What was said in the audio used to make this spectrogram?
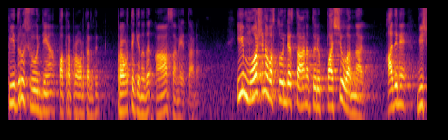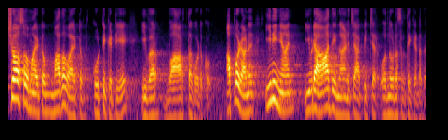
പിതൃശൂന്യ പത്രപ്രവർത്തനത്തിൽ പ്രവർത്തിക്കുന്നത് ആ സമയത്താണ്. ഈ മോഷണ വസ്തുവിന്റെ സ്ഥാനത്തൊരു പശു വന്നാൽ അതിനെ വിശ്വാസവുമായിട്ടും മതമായിട്ടും കൂട്ടിക്കെട്ടിയേ ഇവർ വാർത്ത കൊടുക്കും. അപ്പോഴാണ് ഇനി ഞാൻ ഇവിടെ ആദ്യം കാണിച്ച ആ പിക്ചർ ഒന്നുകൂടെ ശ്രദ്ധിക്കേണ്ടത്.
